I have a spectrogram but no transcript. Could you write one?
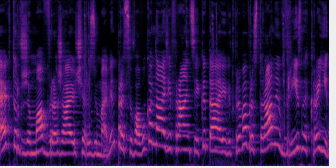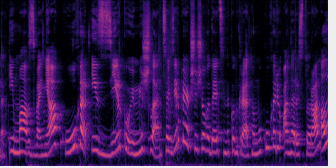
Ектор вже мав вражаюче резюме. Він працював у Канаді, Франції, Китаї, відкривав ресторани в різних країнах і мав звання кухар із зіркою Мішлен. Ця зірка, якщо що ведеться не конкретному кухарю, а не ресторан. Але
